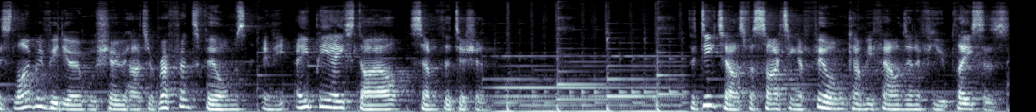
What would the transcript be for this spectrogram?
This library video will show you how to reference films in the APA style 7th edition. The details for citing a film can be found in a few places.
